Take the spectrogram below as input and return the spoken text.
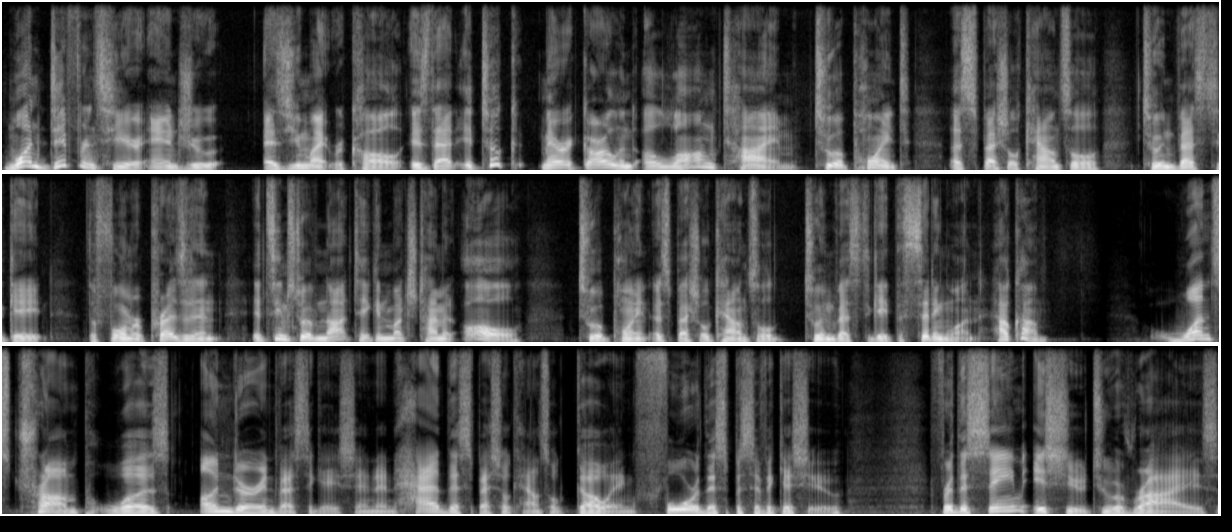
One difference here, Andrew, as you might recall, is that it took Merrick Garland a long time to appoint a special counsel to investigate the former president. It seems to have not taken much time at all to appoint a special counsel to investigate the sitting one. How come? Once Trump was under investigation and had this special counsel going for this specific issue, for the same issue to arise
